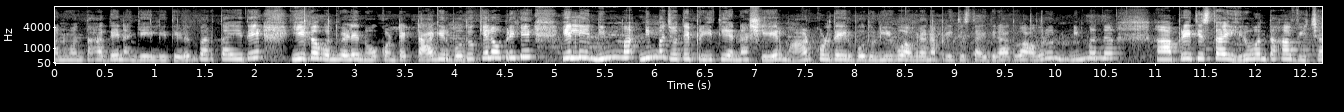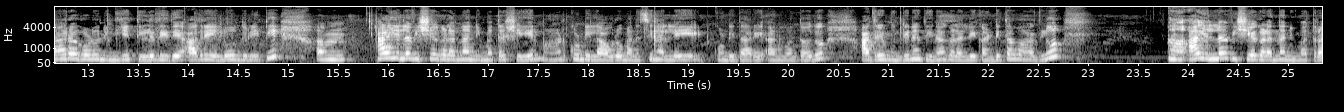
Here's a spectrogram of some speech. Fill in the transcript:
ಅನ್ನುವಂತಹದ್ದೇ ನನಗೆ ಇಲ್ಲಿ ತಿಳಿದು ಬರ್ತಾ ಇದೆ. ಈಗ ಒಂದು ವೇಳೆ ನೋ ಕಾಂಟ್ಯಾಕ್ಟ್ ಆಗಿರ್ಬೋದು ಕೆಲವೊಬ್ಬರಿಗೆ ಇಲ್ಲಿ ನಿಮ್ಮ ನಿಮ್ಮ ಜೊತೆ ಪ್ರೀತಿಯನ್ನು ಶೇರ್ ಮಾಡಿಕೊಳ್ಳದೆ ಇರ್ಬೋದು. ನೀವು ಅವರನ್ನು ಪ್ರೀತಿಸ್ತಾ ಇದ್ದೀರಾ ಅಥವಾ ಅವರು ನಿಮ್ಮನ್ನು ಪ್ರೀತಿಸ್ತಾ ಇರುವಂತಹ ವಿಚಾರಗಳು ನಿಮಗೆ ತಿಳಿದಿದೆ. ಆದರೆ ಎಲ್ಲೋ ಒಂದು ರೀತಿ ಆ ಎಲ್ಲ ವಿಷಯಗಳನ್ನು ನಿಮ್ಮ ಹತ್ರ ಶೇರ್ ಮಾಡಿಕೊಂಡಿಲ್ಲ. ಅವರು ಮನಸ್ಸಿನಲ್ಲೇ ಇಟ್ಕೊಂಡಿದ್ದಾರೆ ಅನ್ನುವಂಥದ್ದು ಆದರೆ ಮುಂದಿನ ದಿನಗಳಲ್ಲಿ ಖಂಡಿತವಾಗ್ಲೂ ಆ, ಎಲ್ಲ ವಿಷಯಗಳನ್ನು ನಿಮ್ಮ ಹತ್ರ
